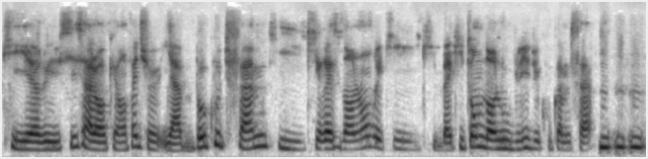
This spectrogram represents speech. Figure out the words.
qui euh, réussissent, alors qu'en fait, il y a beaucoup de femmes qui, qui restent dans l'ombre et qui, qui, bah, qui, tombent dans l'oubli, du coup, comme ça. Mm, mm, mm.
